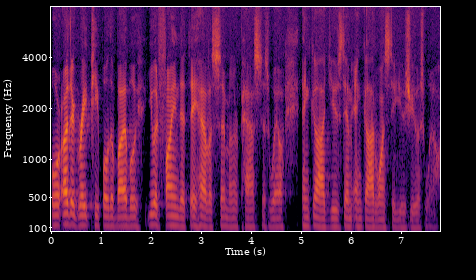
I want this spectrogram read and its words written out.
or other great people of the Bible, you would find that they have a similar past as well. And God used them, and God wants to use you as well.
